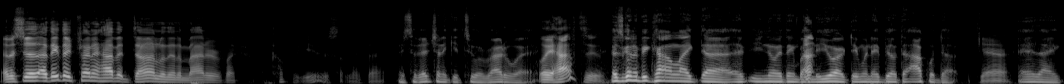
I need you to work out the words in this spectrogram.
and it's just I think they're trying to have it done within a matter of like of years or something like that. So they're trying to get to it right away. Well, you have to. It's gonna be kind of like if you know anything about. New York. They when they built the aqueduct, Yeah, and like,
